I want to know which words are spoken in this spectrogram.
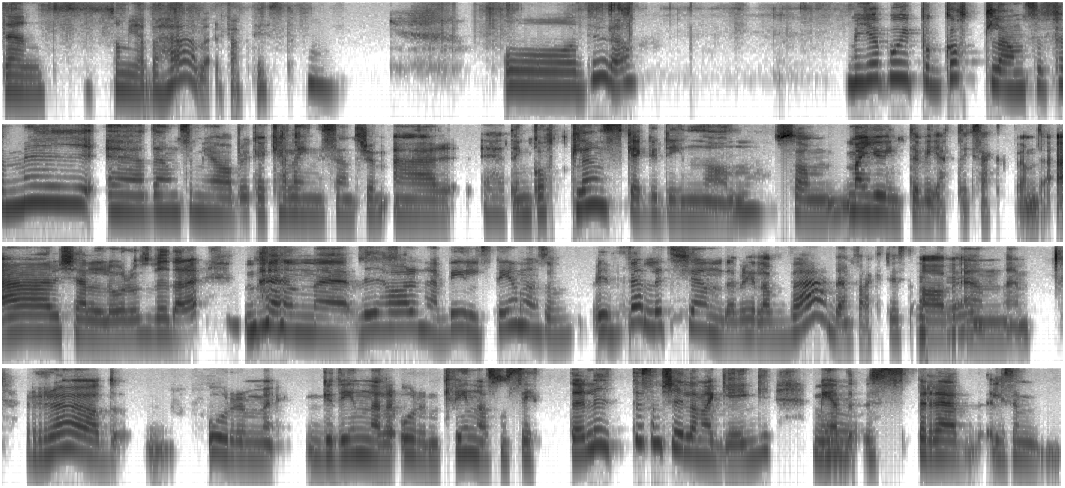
den som jag behöver faktiskt. Mm. Och du då? Men jag bor ju på Gotland, så för mig, eh, den som jag brukar kalla in i centrum är eh, den gotländska gudinnan som man ju inte vet exakt vem det är, källor och så vidare. Men eh, vi har den här bildstenen som är väldigt känd över hela världen faktiskt mm. av en eh, röd ormgudinna eller ormkvinna som sitter lite som Kila Gig med mm. spread, liksom,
